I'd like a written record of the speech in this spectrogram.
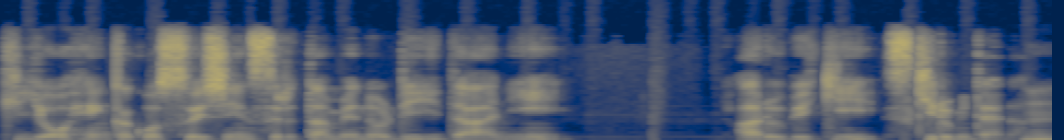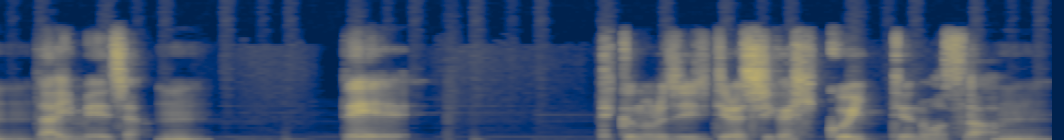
企業変革を推進するためのリーダーにあるべきスキルみたいなうん題名じゃん。うん。で、テクノロジーリテラシーが低いっていうのはさ、うん。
